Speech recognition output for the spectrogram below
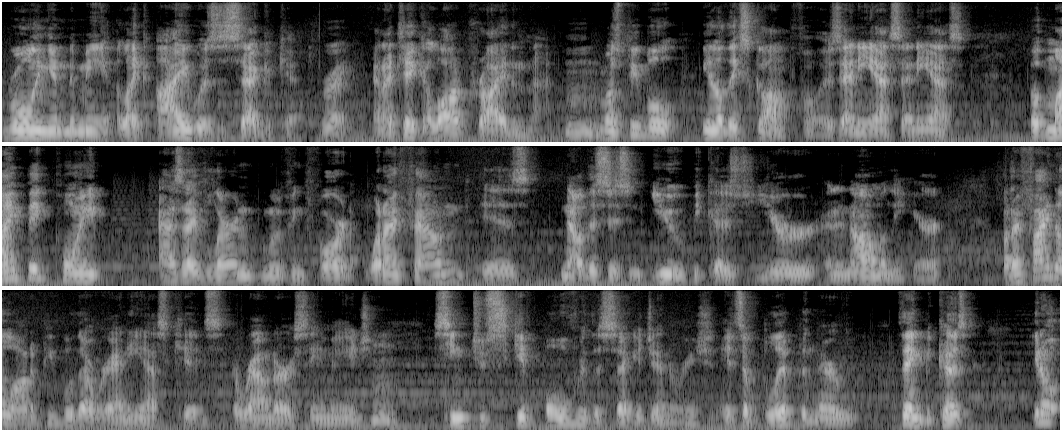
rolling into me like I was a Sega kid, right. and I take a lot of pride in that. Mm. Most people, you know, they scoff, oh, is NES, NES. But my big point, as I've learned moving forward, what I found is now this isn't you because you're an anomaly here, but I find a lot of people that were NES kids around our same age Mm. seem to skip over the Sega generation. It's a blip in their thing because, you know,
